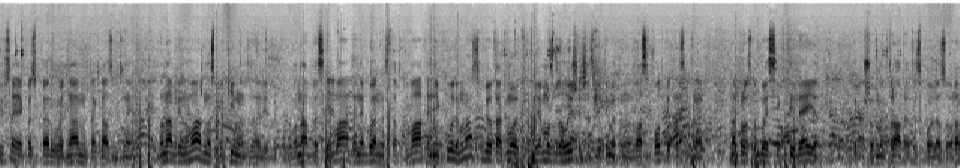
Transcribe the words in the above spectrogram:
І все, якось першого дня ми так разом з нею. Вона врівноважена, спокійна взагалі. типу. Вона без команди не буде не стартувати нікуди. Вона собі отак може, я можу залишитися сантиметрів на два сфоткатися з нею. Вона просто буде сікти ідея, типу, щоб не втратити з поля зору.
